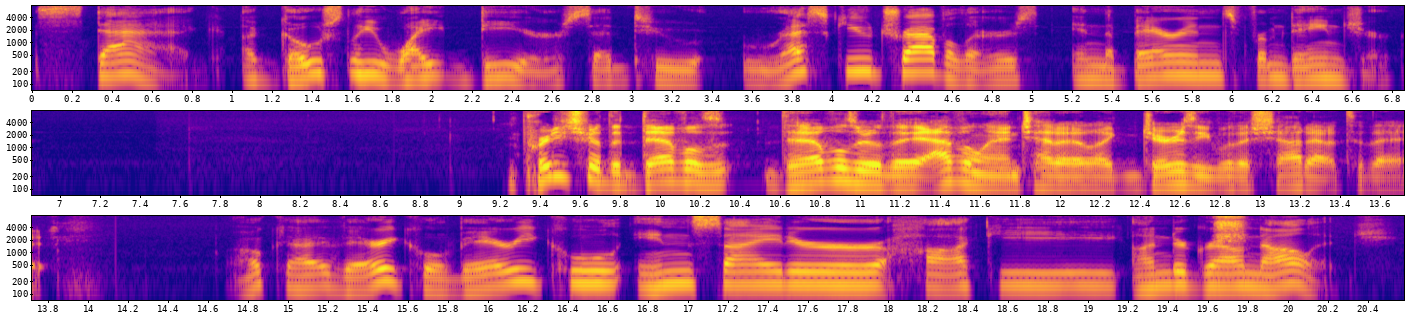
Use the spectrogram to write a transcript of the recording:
stag, a ghostly white deer said to rescue travelers in the barrens from danger. I'm pretty sure the Devils, Devils or the Avalanche had a like jersey with a shout out to that. Okay, very cool. Very cool insider hockey underground knowledge.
